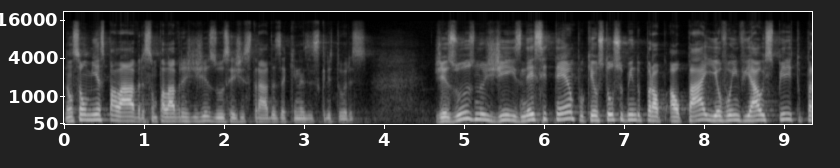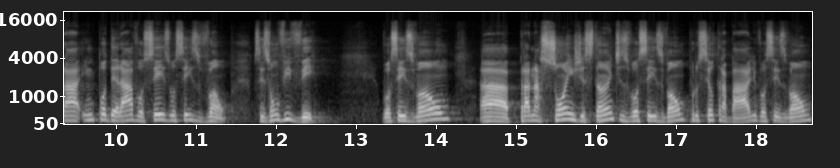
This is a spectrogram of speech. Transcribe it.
Não são minhas palavras, são palavras de Jesus registradas aqui nas Escrituras. Jesus nos diz: nesse tempo que eu estou subindo ao Pai e eu vou enviar o Espírito para empoderar vocês, vocês vão, vocês vão viver. Vocês vão ah, para nações distantes, vocês vão para o seu trabalho, vocês vão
